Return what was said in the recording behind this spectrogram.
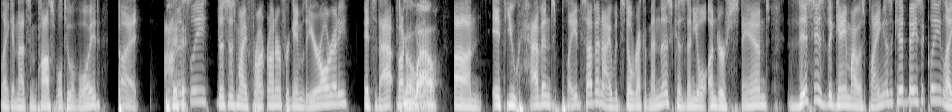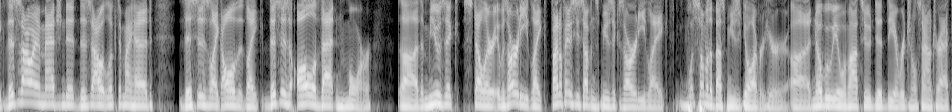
like and that's impossible to avoid but honestly this is my front runner for game of the year already it's that fucking Oh good. Um, if you haven't played Seven, I would still recommend this because then you'll understand. This is the game I was playing as a kid, basically. Like this is how I imagined it. This is how it looked in my head. This is like all the, like this is all of that and more. Uh, the music stellar. It was already like Final Fantasy VII's music is already like some of the best music you'll ever hear. Uh, Nobuo Uematsu did the original soundtrack.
